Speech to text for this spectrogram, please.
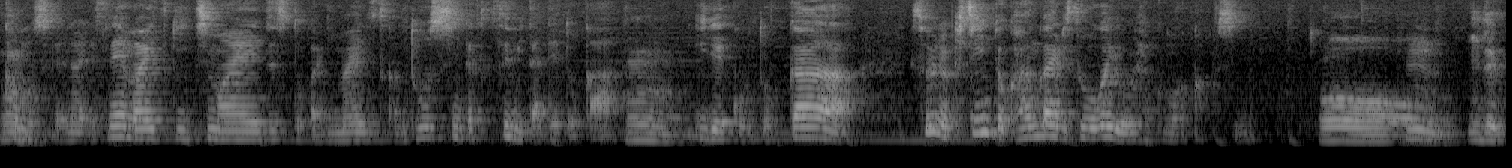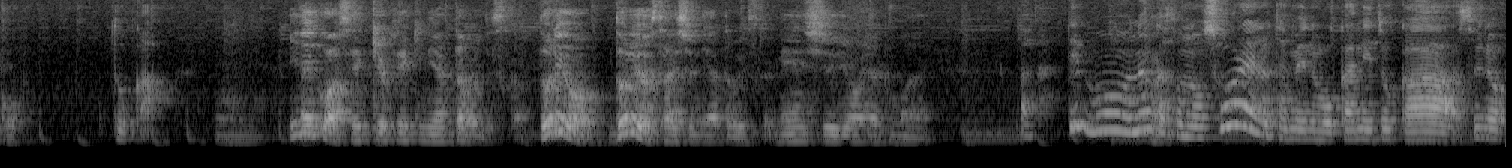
かもしれないですね、毎月1万円ずつとか2万円ずつか投資信託積み立てとかうん。イデコとかそういうのをきちんと考える層が400万かもしれない。おー。うん。イデコ、とか。うん、イデコは積極的にやった方がいいですか？どれをどれを最初にやった方がいいですか？年収400万円あでもなんかその将来のためのお金とかそういうの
